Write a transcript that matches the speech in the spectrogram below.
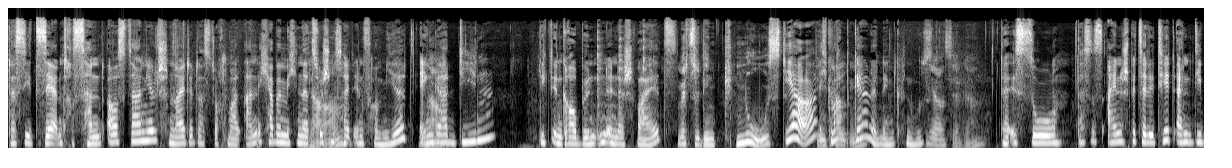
Das sieht sehr interessant aus, Daniel. Schneide das doch mal an. Ich habe mich in der Ja. Zwischenzeit informiert. Engadin liegt in Graubünden in der Schweiz. Möchtest du den Knust? Ja, den ich mag gerne den Knus. Ja, sehr gern. Da ist so, das ist eine Spezialität. Die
